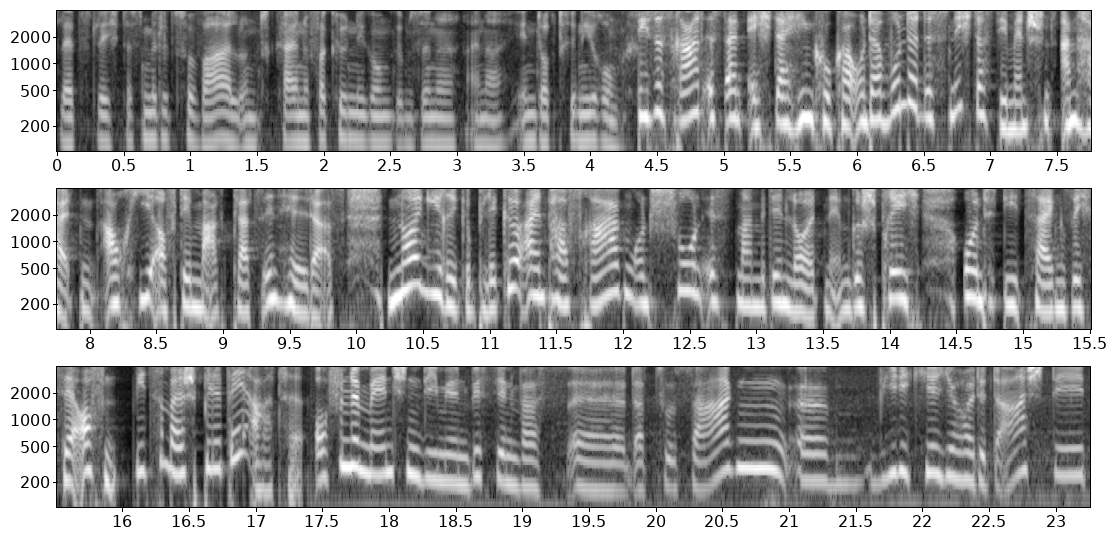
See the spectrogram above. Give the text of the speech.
letztlich das Mittel zur Wahl und keine Verkündigung im Sinne einer Indoktrinierung. Dieses Rat ist ein echter Hingucker und da wundert es nicht, dass die Menschen anhalten. Auch auch hier auf dem Marktplatz in Hilders. Neugierige Blicke, ein paar Fragen und schon ist man mit den Leuten im Gespräch. Und die zeigen sich sehr offen, wie zum Beispiel Beate. Offene Menschen, die mir ein bisschen was äh, dazu sagen, äh, wie die Kirche heute dasteht,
